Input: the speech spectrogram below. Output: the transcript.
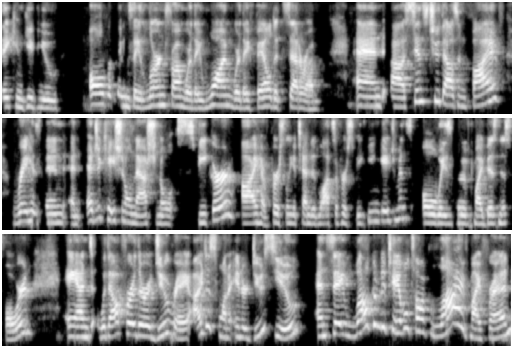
they can give you all the things they learned from, where they won, where they failed, etc. And uh, since 2005, Ray has been an educational national speaker. I have personally attended lots of her speaking engagements, always moved my business forward. And without further ado, Ray, I just want to introduce you and say, Welcome to Table Talk Live, my friend.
